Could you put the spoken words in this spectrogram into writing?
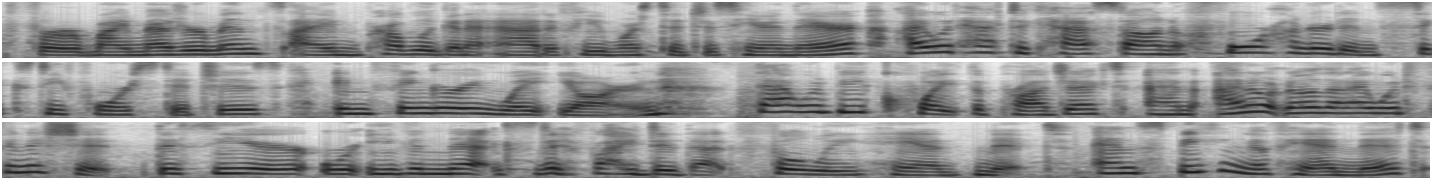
for my measurements. I'm probably going to add a few more stitches here and there. I would have to cast on 464 stitches in fingering weight yarn. That would be quite the project and I don't know that I would finish it this year or even next if I did that fully hand knit. And speaking of hand knit,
